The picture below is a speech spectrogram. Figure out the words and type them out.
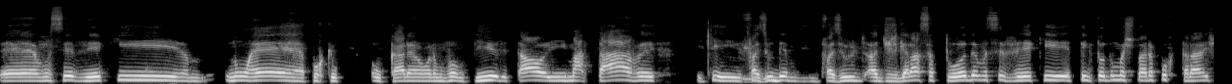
é, você vê que não é porque o, cara era um vampiro e tal, e matava, e que fazia, o de, fazia a desgraça toda, você vê que tem toda uma história por trás.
